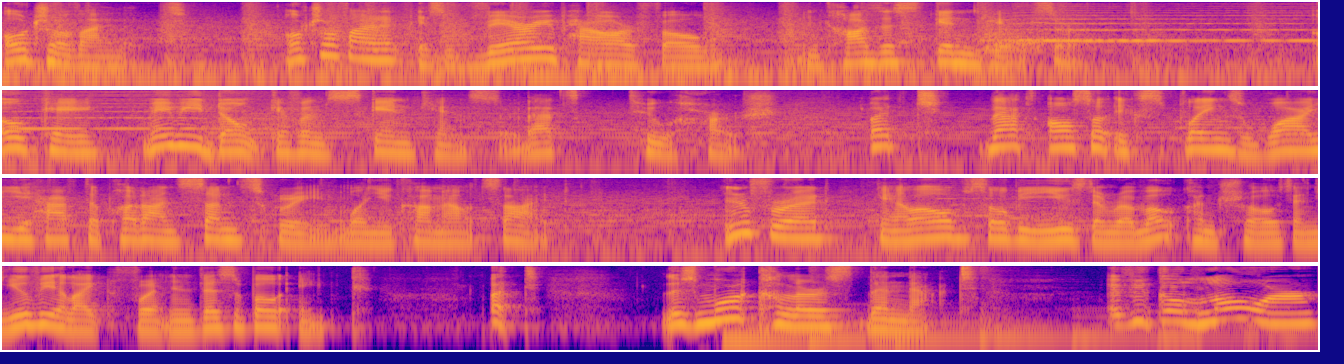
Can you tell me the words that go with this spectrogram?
Ultraviolet. Ultraviolet is very powerful and causes skin cancer. Okay, maybe don't give him skin cancer, that's too harsh. But that also explains why you have to put on sunscreen when you come outside. Infrared can also be used in remote controls and UV light for invisible ink. But there's more colors than that. If you go lower,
